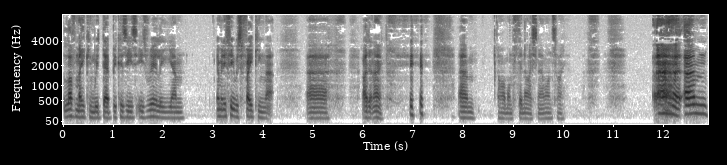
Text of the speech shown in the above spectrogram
with Deb because he's he's really. Um, I mean, if he was faking that, uh, I don't know. um, oh, I'm on thin ice now, aren't I? um,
